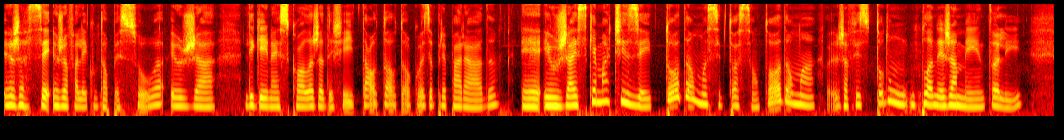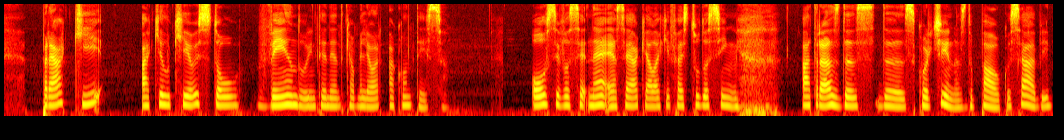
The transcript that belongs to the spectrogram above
eu já sei, eu já falei com tal pessoa, eu já liguei na escola, já deixei tal, tal, tal coisa preparada. É, eu já esquematizei toda uma situação, toda uma. Já fiz todo um planejamento ali para que aquilo que eu estou vendo, entendendo que é o melhor, aconteça. Ou se você, né, essa é aquela que faz tudo assim, atrás das, das cortinas do palco, sabe?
